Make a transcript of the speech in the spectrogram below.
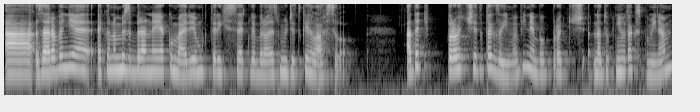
a zároveň je Economist braný jako médium, který se k liberalismu vždycky hlásilo. A teď proč je to tak zajímavý, nebo proč na tu knihu tak vzpomínám?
